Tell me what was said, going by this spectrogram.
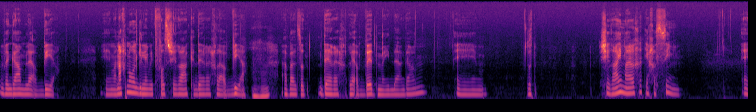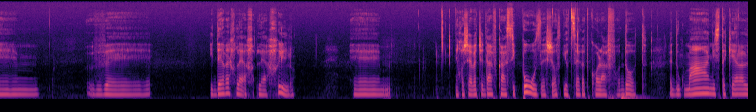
וגם להביע. אנחנו רגילים לתפוס שירה כדרך להביע, mm-hmm. אבל זאת דרך לאבד מידע גם. אמ, זאת שירה היא מערכת יחסים. והיא דרך להכ... להכיל. אני חושבת שדווקא הסיפור הוא זה שיוצר את כל ההפרדות. לדוגמה, אם נסתכל על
